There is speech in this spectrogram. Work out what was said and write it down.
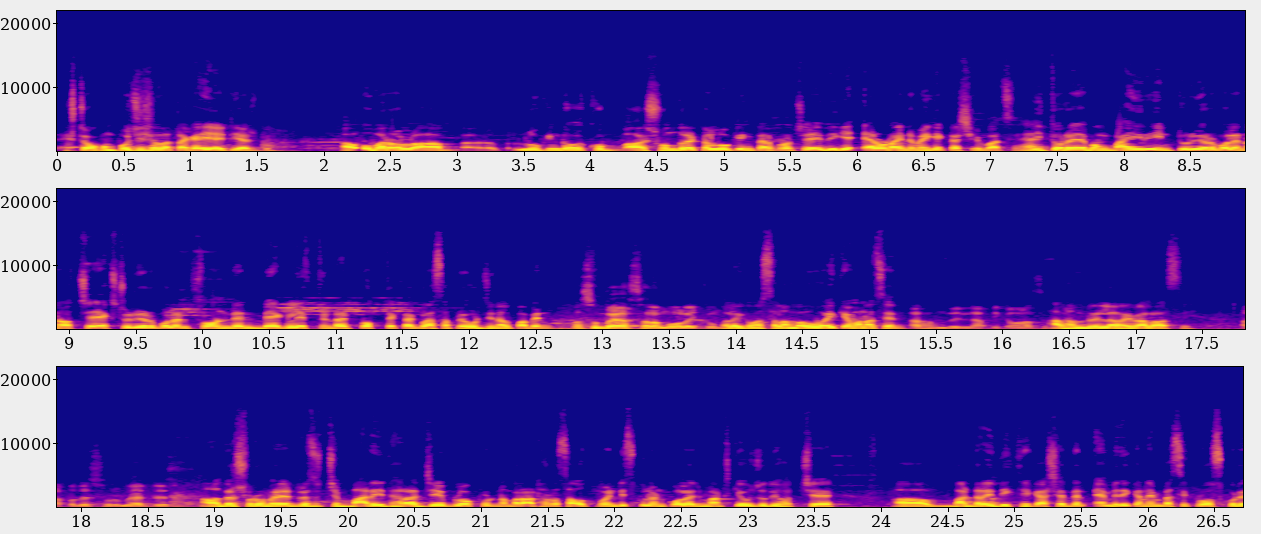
ট্যাক্সটা কম পঁচিশ হাজার টাকা এই আইটি আসবে। ওভারঅল লুকিংটা খুব সুন্দর একটা লুকিং তারপর হচ্ছে এদিকে অ্যারোডাইনামিক একটা শেপ আছে হ্যাঁ? ভিতরে এবং বাইরে ইন্টেরিয়র বলেন হচ্ছে এক্সটেরিয়র বলেন front and back left and right প্রত্যেকটা গ্লাস আপনি অরিজিনাল পাবেন। মাসুম ভাই আসসালামু আলাইকুম। ওয়ালাইকুম আসসালাম। বাবু ভাই কেমন আছেন? আলহামদুলিল্লাহ আপনি কেমন আছেন? আলহামদুলিল্লাহ ভাই ভালো আছি। আপনাদের শোরুমের অ্যাড্রেস আমাদের শোরুমের অ্যাড্রেস হচ্ছে Baridhara J block road number আঠারো South Point School and College mart কেউ যদি হচ্ছে বাড্ডারির দিক থেকে আসে দেন আমেরিকান এম্বাসি ক্রস করে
